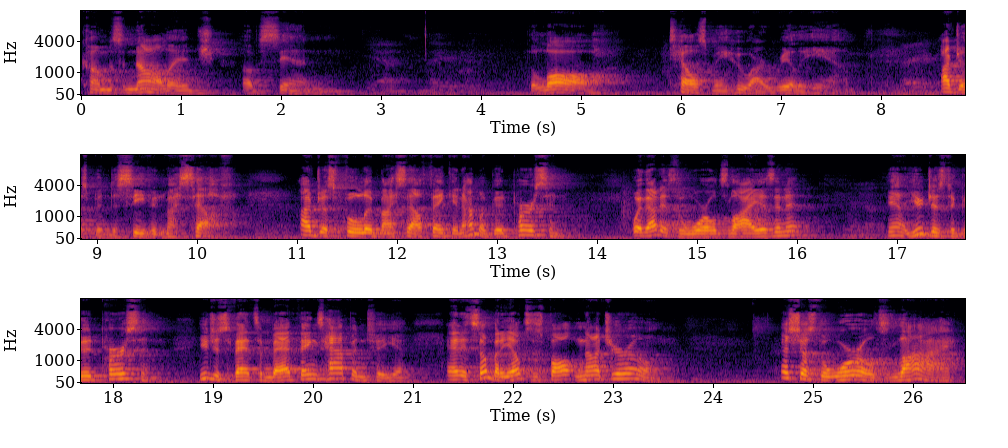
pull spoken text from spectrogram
comes knowledge of sin. The law tells me who I really am. I've just been deceiving myself. I'm just fooling myself thinking I'm a good person. Boy, that is the world's lie, isn't it? Yeah, you're just a good person. You just have had some bad things happen to you, and it's somebody else's fault and not your own. That's just the world's lie.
